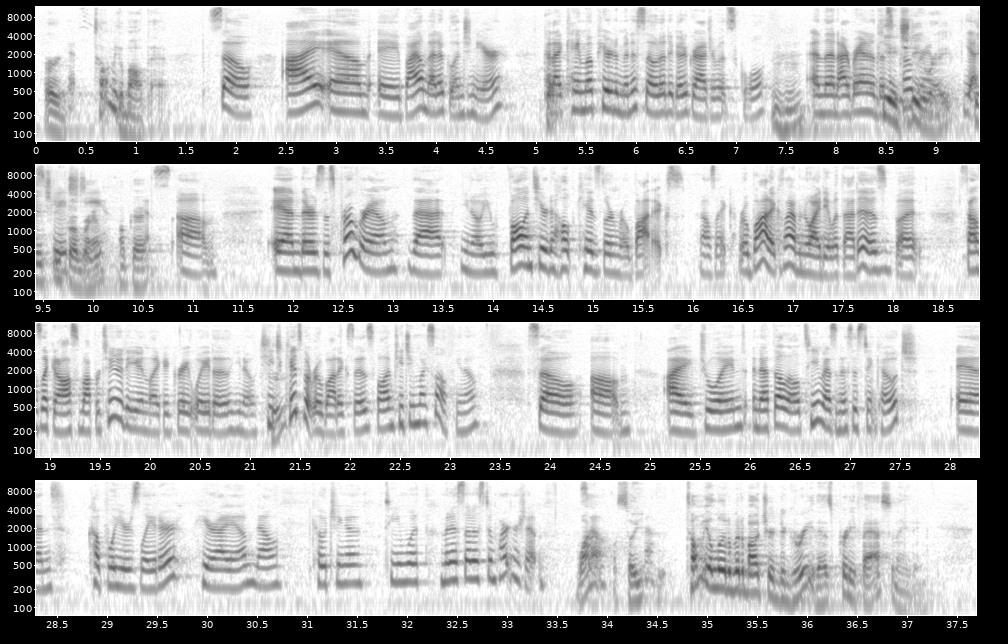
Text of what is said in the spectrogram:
Or Yes. tell me about that. So I am a biomedical engineer, and I came up here to Minnesota to go to graduate school, and then I ran into this PhD, program. right? Yes, PhD program. Okay. Yes. Um, and there's this program that you know you volunteer to help kids learn robotics, and I was like, robotics? I have no idea what that is, but sounds like an awesome opportunity and like a great way to you know teach Sure. kids what robotics is while I'm teaching myself, you know. So um, I joined an FLL team as an assistant coach, and a couple years later, here I am now coaching a team with Minnesota STEM Partnership. Wow. So, So, you, yeah. tell me a little bit about your degree. That's pretty fascinating.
